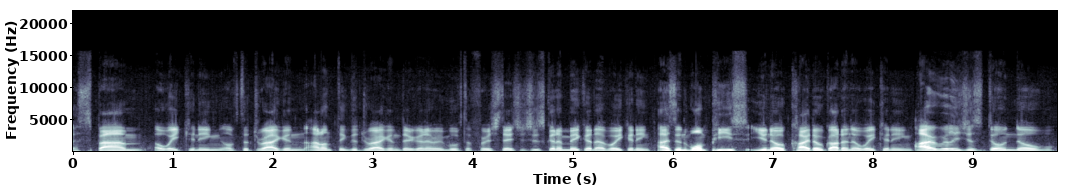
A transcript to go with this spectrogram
a spam awakening of the Dragon. I don't think the Dragon, they're gonna remove the first stage. It's just gonna make an awakening. As in One Piece, you know, Kaido got an awakening. I really just don't know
